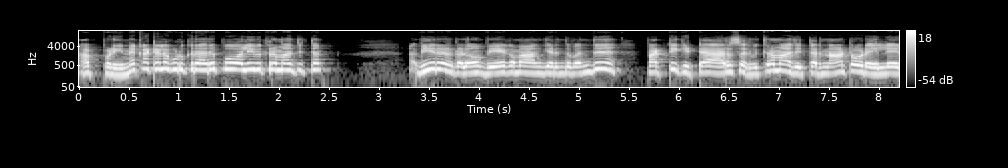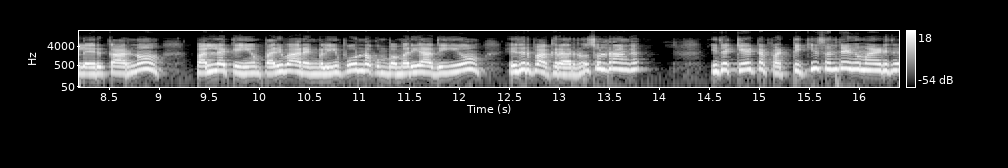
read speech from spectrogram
அப்படின்னு கட்டளை கொடுக்குறாரு போலி விக்ரமாதித்தன். வீரர்களும் வேகமாக அங்கேருந்து வந்து பட்டிக்கிட்ட அரசர் விக்ரமாதித்தர் நாட்டோட எல்லையில் இருக்காருன்னு பல்லக்கையும் பரிவாரங்களையும் பூர்ணகும்ப மரியாதையும் எதிர்பார்க்குறாருன்னு சொல்கிறாங்க இதை கேட்ட பட்டிக்கு சந்தேகமாயிடுது.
